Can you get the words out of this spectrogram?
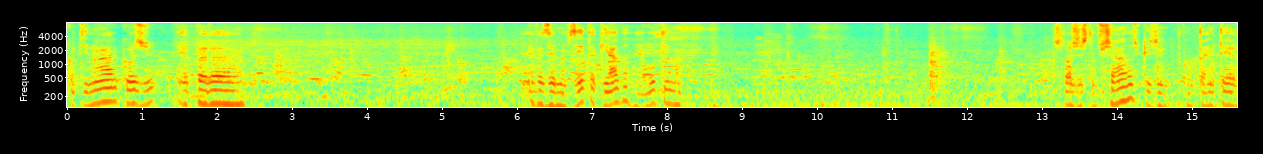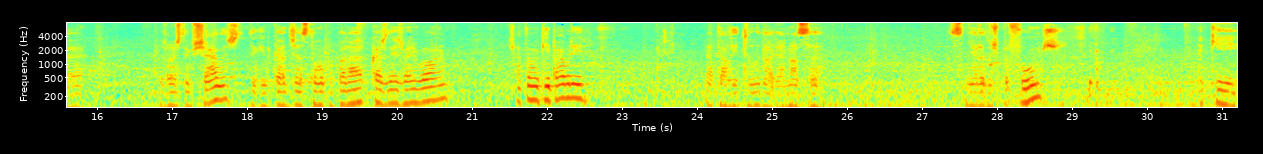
continuar, que hoje é para é fazer uma visita guiada, é a última. As lojas estão fechadas, porque a gente quando está em terra as lojas estão fechadas, daqui a um bocado já se estão a preparar, porque às 10 vai embora, já estão aqui para abrir. Já está ali tudo, olha a nossa Senhora dos Perfumes. Aqui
